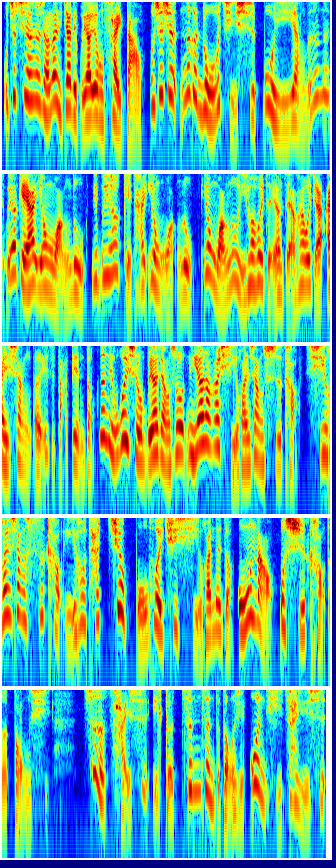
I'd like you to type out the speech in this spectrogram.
我就心想想，那你家里不要用菜刀。我就觉得那个逻辑是不一样的。那那你不要给他用网络，你不要给他用网络，用网络以后会怎样怎样？他会觉得爱上呃一直打电动。那你为什么不要讲说你要让他喜欢上思考？喜欢上思考以后，他就不会去喜欢那种无脑不思考的东西。这才是一个真正的东西。问题在于是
